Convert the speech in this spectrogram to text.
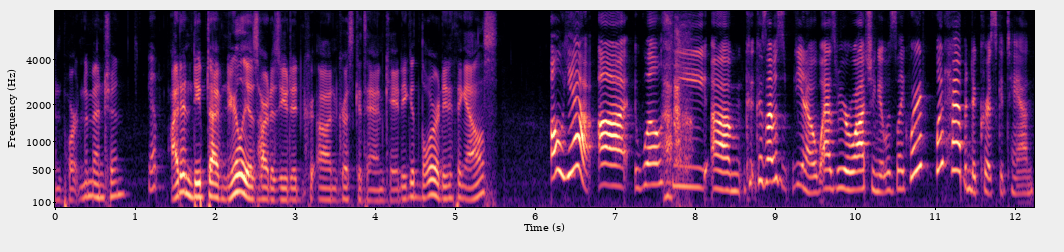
important to mention. Yep. I didn't deep dive nearly as hard as you did on Chris Kattan, Katie. Good lord, anything else? Oh yeah. Uh, well, he um, because I was, you know, as we were watching, it was like, where, what happened to Chris Kattan?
